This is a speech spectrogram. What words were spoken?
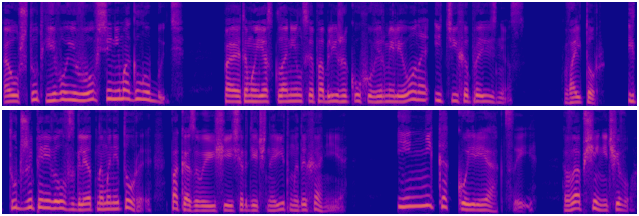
а уж тут его и вовсе не могло быть. Поэтому я склонился поближе к уху Вермиллиона и тихо произнес «Вальтор» и тут же перевел взгляд на мониторы, показывающие сердечный ритм и дыхание. И никакой реакции. Вообще ничего.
